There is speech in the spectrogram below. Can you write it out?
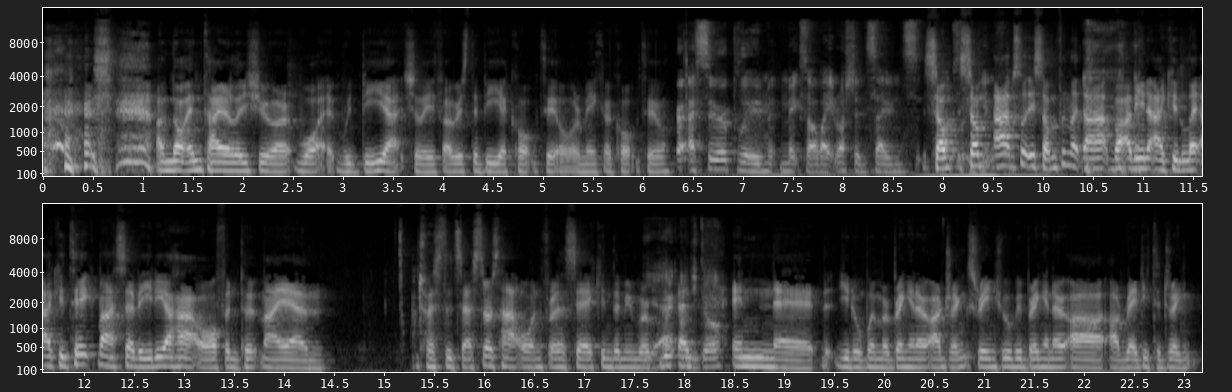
I'm not entirely sure what it would be actually if I was to be a cocktail or make a cocktail. A sewer plume makes a White Russian sounds some some beautiful. absolutely something like that. But I mean, I could let I could take my Siberia hat off and put my um Twisted Sisters hat on for a second. I mean, we're, yeah, we, in, in uh, you know when we're bringing out our drinks range, we'll be bringing out a, a ready to drink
